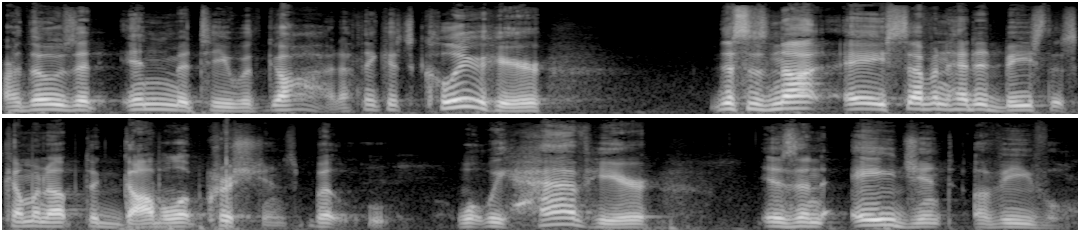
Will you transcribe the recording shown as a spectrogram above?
are those at enmity with God. I think it's clear here. This is not a seven headed beast that's coming up to gobble up Christians, but what we have here is an agent of evil.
